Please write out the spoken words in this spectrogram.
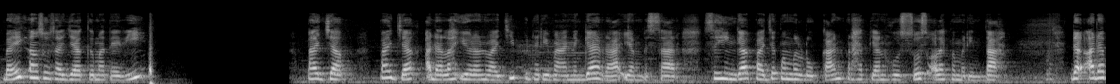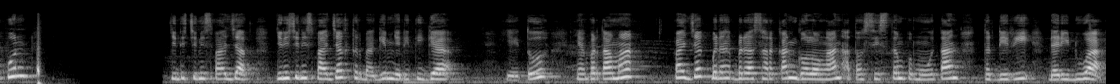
Baik, langsung saja ke materi. Pajak Pajak adalah iuran wajib penerimaan negara yang besar, sehingga pajak memerlukan perhatian khusus oleh pemerintah. Dan adapun jenis-jenis pajak, jenis-jenis pajak terbagi menjadi tiga, yaitu yang pertama Pajak berdasarkan golongan atau sistem pemungutan terdiri dari dua,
